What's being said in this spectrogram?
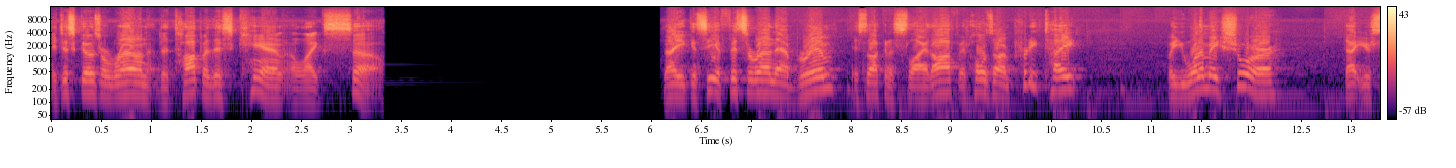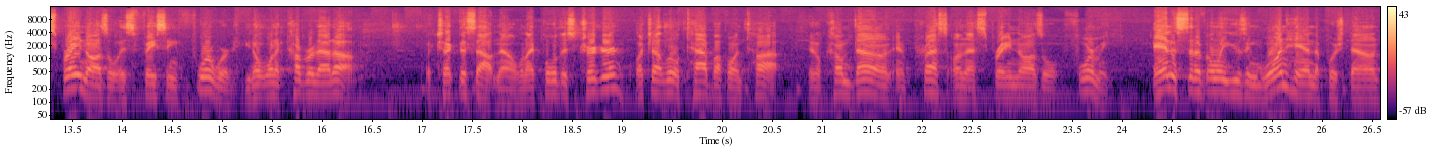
It just goes around the top of this can like so. Now you can see it fits around that brim. It's not going to slide off. It holds on pretty tight, but you want to make sure that your spray nozzle is facing forward. You don't want to cover that up. But check this out now. When I pull this trigger, watch that little tab up on top. It'll come down and press on that spray nozzle for me. And instead of only using one hand to push down,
